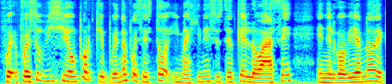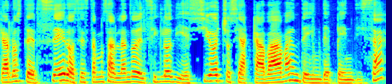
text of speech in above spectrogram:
fue, fue su visión porque, bueno, pues esto, imagínese usted que lo hace en el gobierno de Carlos III, o sea, estamos hablando del siglo XVIII, se acababan de independizar.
